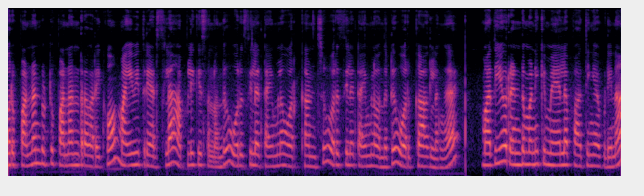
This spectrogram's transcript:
ஒரு பன்னெண்டு டு பன்னெண்டரை வரைக்கும் மைவி த்ரீ ஆட்ஸில் அப்ளிகேஷன் வந்து ஒரு சில டைமில் ஒர்க் ஆனிச்சு. ஒரு சில டைமில் வந்துட்டு ஒர்க் ஆகலைங்க. மதியம் ரெண்டு மணிக்கு மேலே பார்த்தீங்க அப்படின்னா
